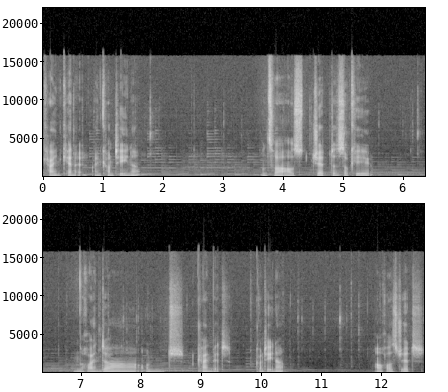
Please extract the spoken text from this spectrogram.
kein Kennel, ein Container. Und zwar aus Jet, das ist okay. Noch einen da und kein Bett. Container. Auch aus Jet.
